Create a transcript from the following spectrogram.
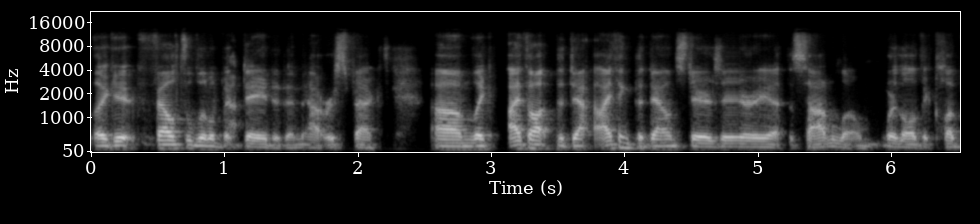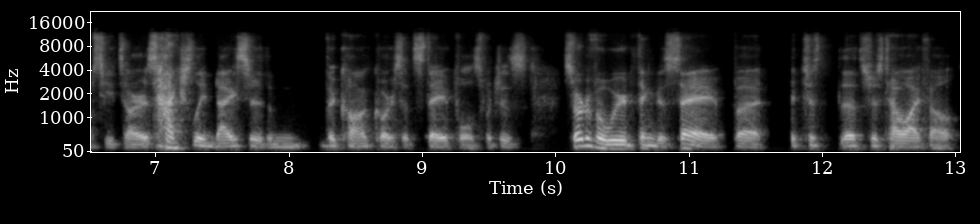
like it felt a little bit dated in that respect um like i thought the da- i think the downstairs area at the saddledome where all the club seats are is actually nicer than the concourse at staples which is sort of a weird thing to say but it just that's just how i felt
